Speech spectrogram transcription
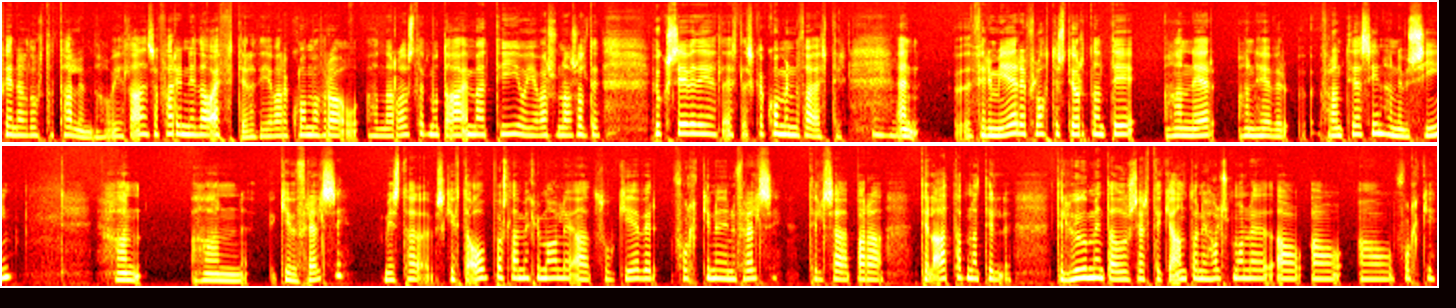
hvenar þú ert að tala um það og ég ætla aðeins að fara inn í þá eftir því ég var að koma frá hann að ráðstöfn út á AMIT og ég var svona svolítið hugsið við því, ég ætla, skal koma inn í það eftir. Mm en uh, fyrir mér er flottur stjórnandi hann er, hann hefur framtíðasín, hann hefur sín hann, hann gefur frelsi. Mér skipta óbáslega miklu máli að þú gefir fólkinu þínu frelsi til að bara til aðtapna til, til hugmynd að þú sért ekki andon í hálsmálið á, á, á fólki.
